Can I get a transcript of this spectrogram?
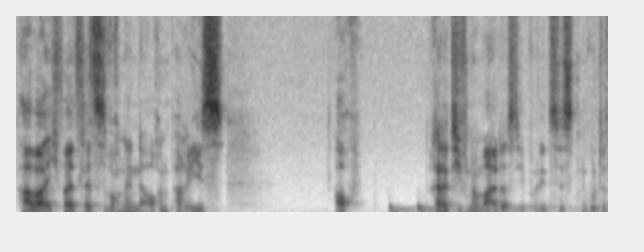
Aber ich war jetzt letztes Wochenende auch in Paris. Auch relativ normal, dass die Polizisten, gut,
